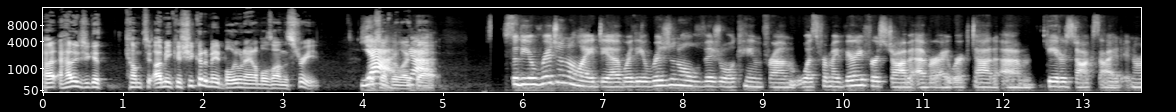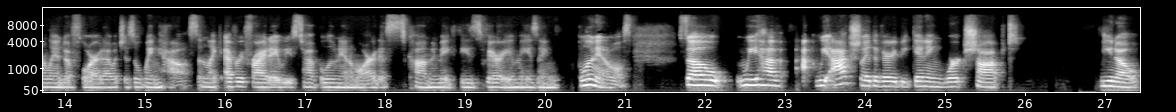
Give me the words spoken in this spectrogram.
how, how did you get, come to, I mean, cause she could have made balloon animals on the street. Yeah. something like yeah. that. So the original idea, where the original visual came from, was from my very first job ever. I worked at um, Gators Dockside in Orlando, Florida, which is a wing house. And like every Friday, we used to have balloon animal artists come and make these very amazing balloon animals. So we have we actually at the very beginning workshopped, you know,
